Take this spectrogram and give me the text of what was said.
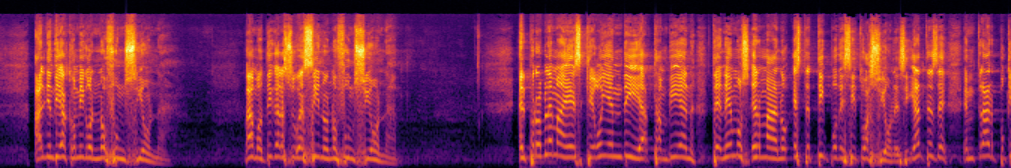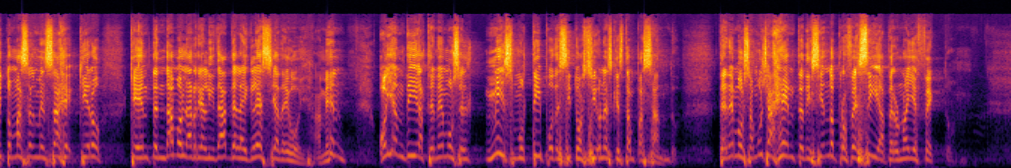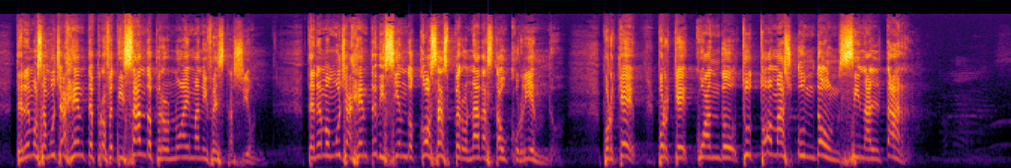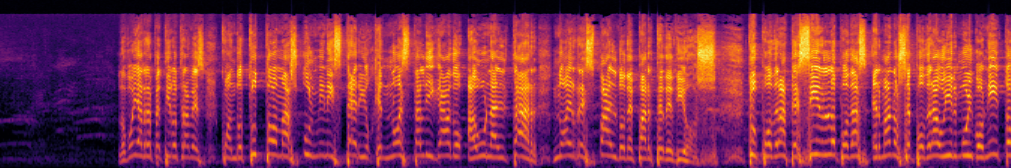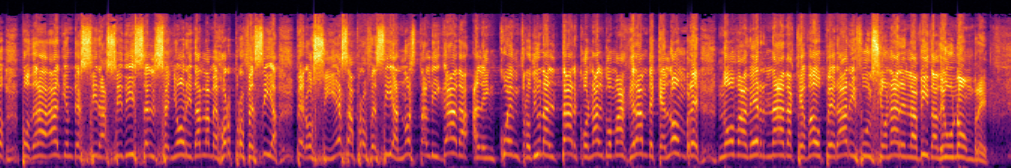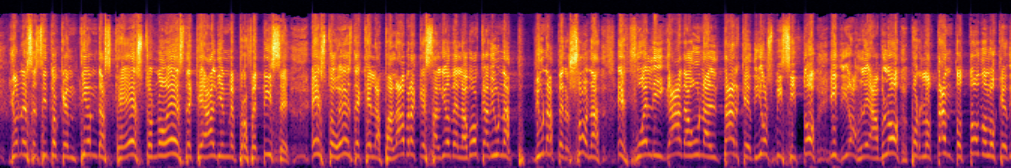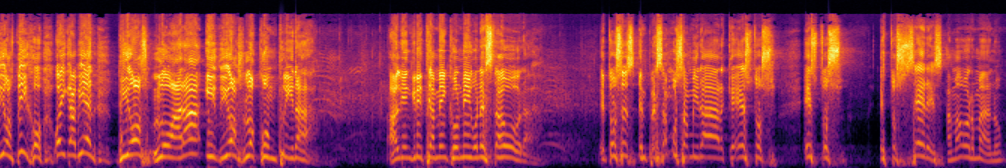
Alguien diga conmigo, no funciona. Vamos, dígale a su vecino, no funciona. El problema es que hoy en día también tenemos, hermano, este tipo de situaciones. Y antes de entrar un poquito más al mensaje, quiero que entendamos la realidad de la iglesia de hoy. Amén. Hoy en día tenemos el mismo tipo de situaciones que están pasando. Tenemos a mucha gente diciendo profecía, pero no hay efecto. Tenemos a mucha gente profetizando, pero no hay manifestación. Tenemos mucha gente diciendo cosas, pero nada está ocurriendo. ¿Por qué? Porque cuando tú tomas un don sin altar, lo voy a repetir otra vez. Cuando tú tomas un ministerio que no está ligado a un altar, no hay respaldo de parte de Dios. Tú podrás decirlo, podrás, hermano, se podrá oír muy bonito, podrá alguien decir así dice el Señor y dar la mejor profecía, pero si esa profecía no está ligada al encuentro de un altar con algo más grande que el hombre, no va a haber nada que va a operar y funcionar en la vida de un hombre. Yo necesito que entiendas que esto no es de que alguien me profetice. Esto es de que la palabra que salió de la boca de una, de una persona eh, fue ligada a un altar que Dios visitó y Dios le habló. Por lo tanto, todo lo que Dios dijo, oiga bien, Dios lo hará y Dios lo cumplirá. Alguien grite amén conmigo en esta hora. Entonces empezamos a mirar que estos, estos, estos seres, amado hermano,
